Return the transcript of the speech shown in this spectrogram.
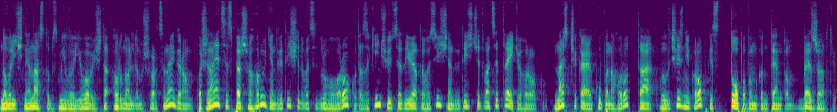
Новорічний наступ з Мілою Йовович та Арнольдом Шварценеггером починається з 1 грудня 2022 року та закінчується 9 січня 2023 року. Нас чекає купа нагород та величезні коробки з топовим контентом, без жартів.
